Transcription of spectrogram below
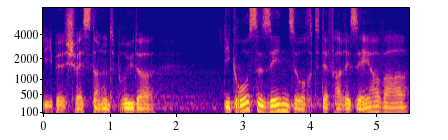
Liebe Schwestern und Brüder, die große Sehnsucht der Pharisäer war,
